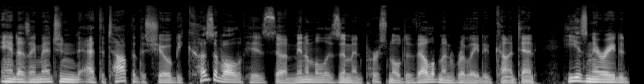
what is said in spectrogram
And as I mentioned at the top of the show, because of all of his uh, minimalism and personal development related content, he is narrated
